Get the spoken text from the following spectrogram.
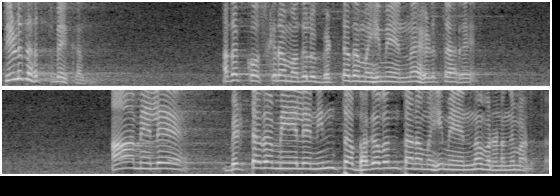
ತಿಳಿದು ಹತ್ತಬೇಕಲ್ಲ ಅದಕ್ಕೋಸ್ಕರ ಮೊದಲು ಬೆಟ್ಟದ ಮಹಿಮೆಯನ್ನು ಹೇಳ್ತಾರೆ. ಆಮೇಲೆ ಬೆಟ್ಟದ ಮೇಲೆ ನಿಂತ ಭಗವಂತನ ಮಹಿಮೆಯನ್ನು ವರ್ಣನೆ ಮಾಡ್ತಾರೆ.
